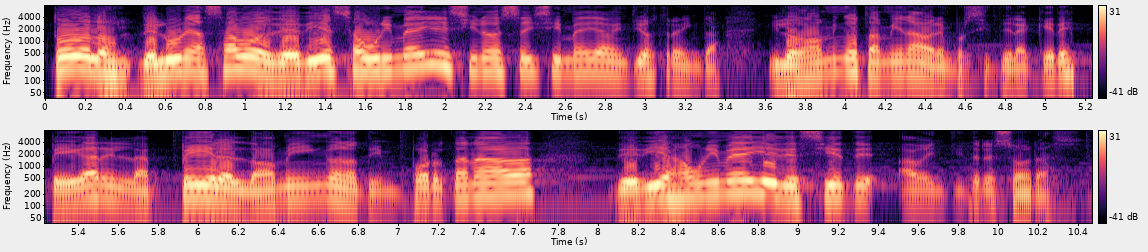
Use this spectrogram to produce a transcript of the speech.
todos los de lunes a sábado de 10 a 1 y media y si no de 6 y media a 22.30. Y los domingos también abren, por si te la querés pegar en la pera el domingo, no te importa nada. De 10 a 1 y media y de 7 a 23 horas.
